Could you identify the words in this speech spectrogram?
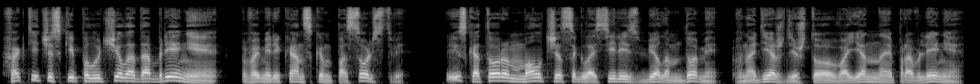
фактически получил одобрение в американском посольстве и с которым молча согласились в Белом доме в надежде, что военное правление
